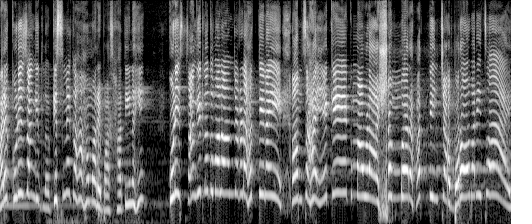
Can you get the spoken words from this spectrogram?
अरे कुणी सांगितलं? किसने कहा हमारे पास? हाती नाही. कोणी सांगितलं तुम्हाला आमच्याकडे हत्ती नाही? आमचा हा एक एक मावळा शंभर हत्तींच्या बरोबरीचा आहे.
